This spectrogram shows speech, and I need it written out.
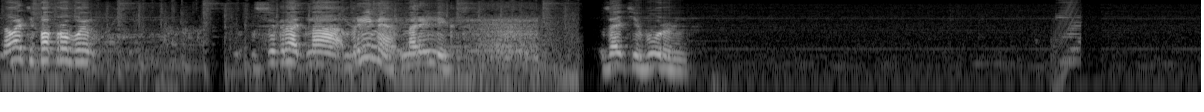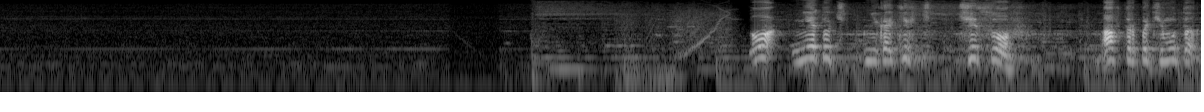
Давайте попробуем сыграть на время, на реликт. Зайти в уровень. Но нету никаких часов. Автор почему-то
